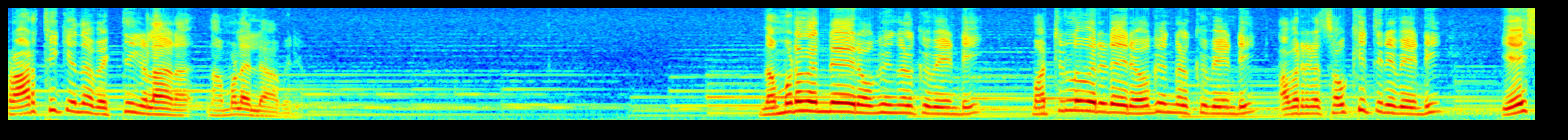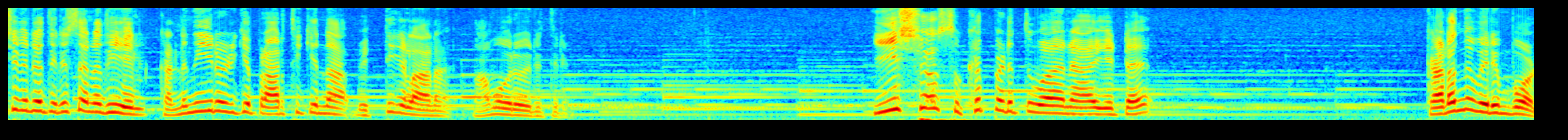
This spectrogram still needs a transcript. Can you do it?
പ്രാർത്ഥിക്കുന്ന വ്യക്തികളാണ് നമ്മളെല്ലാവരും. നമ്മുടെ തന്നെ രോഗങ്ങൾക്ക് വേണ്ടി മറ്റുള്ളവരുടെ രോഗങ്ങൾക്ക് വേണ്ടി അവരുടെ സൗഖ്യത്തിന് വേണ്ടി യേശുവിന്റെ തിരുസന്നിധിയിൽ കണ്ണുനീരൊഴുക്കി പ്രാർത്ഥിക്കുന്ന വ്യക്തികളാണ് നാം ഓരോരുത്തരും. ഈശോ സുഖപ്പെടുത്തുവാനായിട്ട് കടന്നു വരുമ്പോൾ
